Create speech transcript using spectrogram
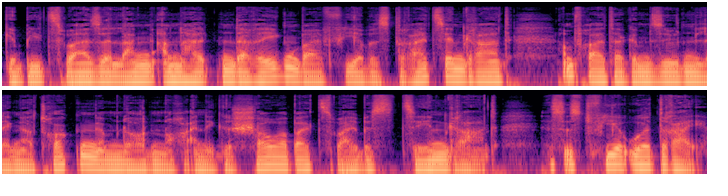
gebietsweise lang anhaltender Regen bei 4 bis 13 Grad. Am Freitag im Süden länger trocken, im Norden noch einige Schauer bei 2 bis 10 Grad. Es ist 4 Uhr 3.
